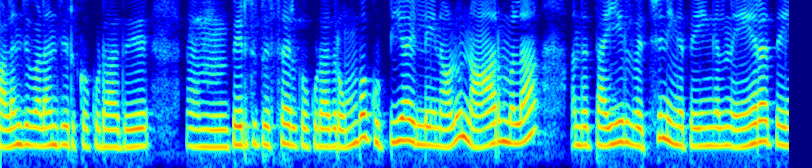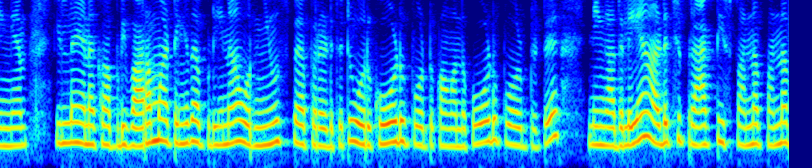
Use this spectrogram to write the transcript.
வளைஞ்சு வளைஞ்சு இருக்கக்கூடாது. பெருசு பெருசாக இருக்கக்கூடாது. ரொம்ப குட்டியாக இல்லைனாலும் நார்மலாக அந்த தையல் வச்சு நீங்கள் தையுங்க நேராக தையுங்க. இல்லை எனக்கு அப்படி வரமாட்டேங்குது அப்படின்னா ஒரு நியூஸ் பேப்பர் எடுத்துகிட்டு ஒரு கோடு போட்டுக்கோங்க. அந்த கோடு போட்டுட்டு நீங்கள் அதுலேயே அடித்து ப்ராக்டிஸ் பண்ண பண்ண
